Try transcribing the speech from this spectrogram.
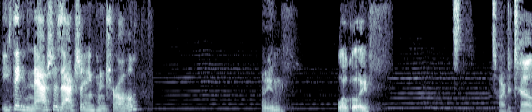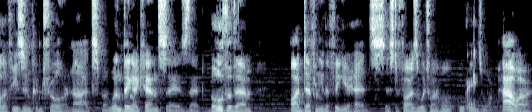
you think Nash is actually in control. I mean, locally. It's hard to tell if he's in control or not, but one thing I can say is that both of them are definitely the figureheads. As to far as which one ho- who holds more power,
